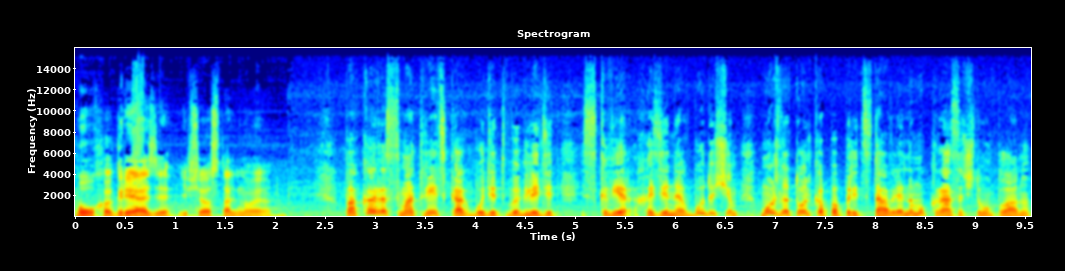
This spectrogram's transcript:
пуха, грязи и все остальное. Пока рассмотреть, как будет выглядеть сквер Хазине в будущем, можно только по представленному красочному плану.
